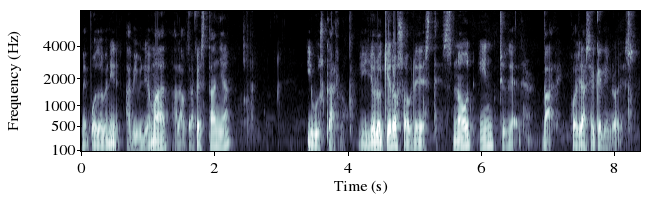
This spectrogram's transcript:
me puedo venir a Bibliomad, a la otra pestaña, y buscarlo. Y yo lo quiero sobre este, Snowed in Together. Vale, pues ya sé qué libro es.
